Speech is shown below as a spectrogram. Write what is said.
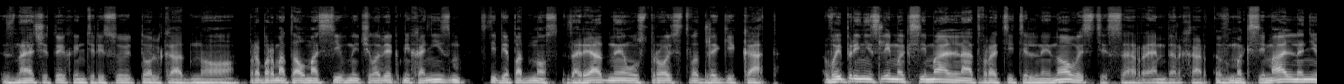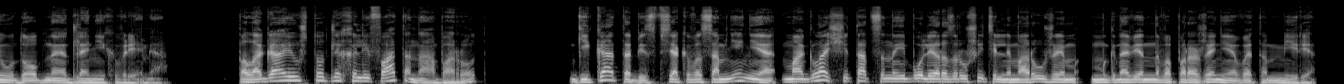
«Значит, их интересует только одно», — пробормотал массивный человек-механизм себе под нос. «Зарядное устройство для гекат». Вы принесли максимально отвратительные новости, сэр Эмберхарт, в максимально неудобное для них время. Полагаю, что для халифата наоборот. Геката, без всякого сомнения, могла считаться наиболее разрушительным оружием мгновенного поражения в этом мире.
